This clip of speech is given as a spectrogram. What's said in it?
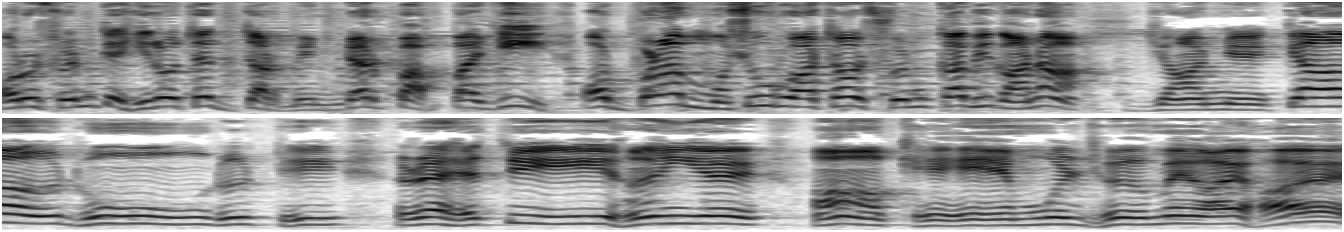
और उस फ़िल्म के हीरो थे धर्मेंद्र पापा जी और बड़ा मशहूर हुआ था उस फ़िल्म का भी गाना। जाने क्या ढूंढती रहती हैं ये आँखें मुझमें आए हाय।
